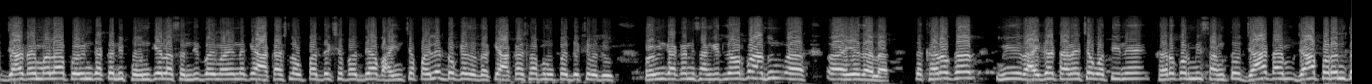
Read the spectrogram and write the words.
ज्या टायमाला प्रवीण काकांनी फोन केला संदीपबाई माळींना की आकाशला उपाध्यक्ष पद द्या. भाईंच्या पहिल्याच डोक्यात होतं की आकाशला आपण उपाध्यक्ष पद देऊ. प्रवीण काकांनी सांगितल्यावर पण अजून हे झालं. तर खरोखर मी रायगड ठाण्याच्या वतीने खरोखर मी सांगतो ज्या टाइम ज्यापर्यंत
